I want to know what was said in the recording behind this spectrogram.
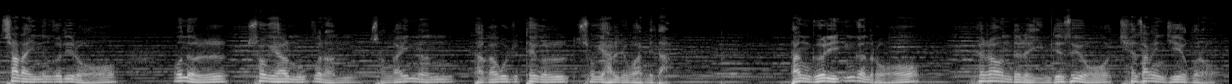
살아있는 거리로 오늘 소개할 물건은 상가 있는 다가구 주택을 소개하려고 합니다. 단거리 인근으로 회사원들의 임대 수요 최상인 지역으로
